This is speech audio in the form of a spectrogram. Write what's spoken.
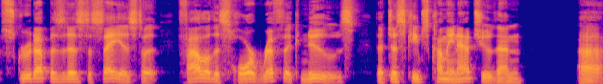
screwed up as it is to say, is to follow this horrific news that just keeps coming at you, then uh,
